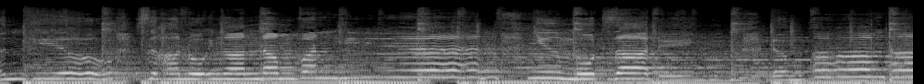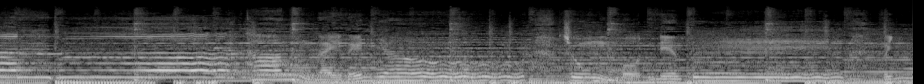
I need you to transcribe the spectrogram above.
thân yêu giữa hà nội ngàn năm văn hiến như một gia đình đầm ấm thân thương. Tháng ngày bên nhau chung một niềm tin vinh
